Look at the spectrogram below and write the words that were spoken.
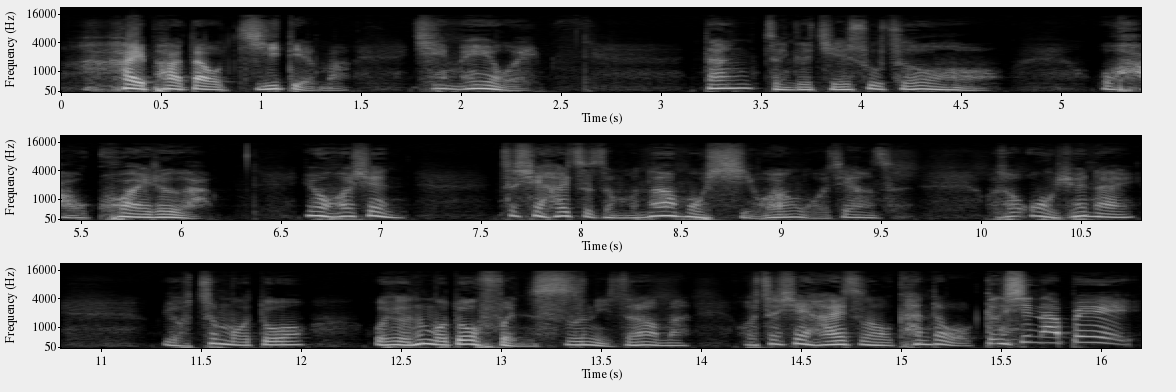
害怕到极点嘛？其实没有诶。当整个结束之后哦，我好快乐啊！因为我发现这些孩子怎么那么喜欢我这样子。我说哦，原来有这么多。我有那么多粉丝，你知道吗？我这些孩子，我看到我更新阿贝，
